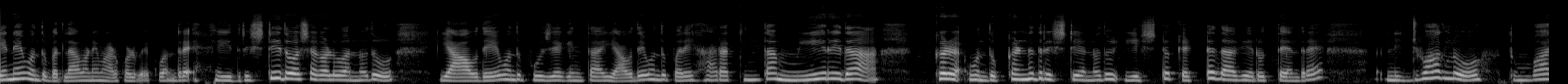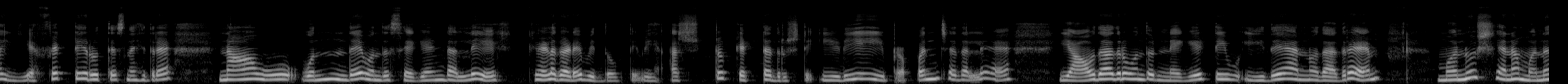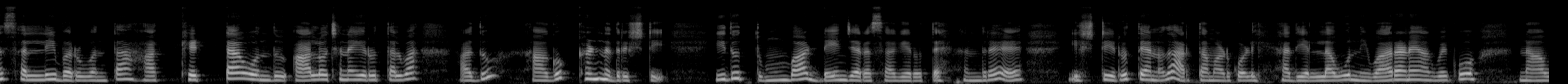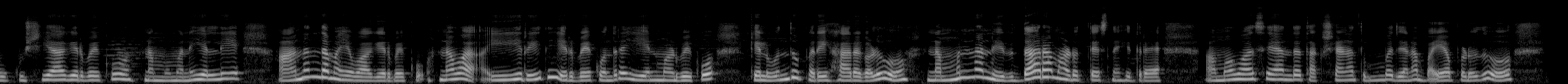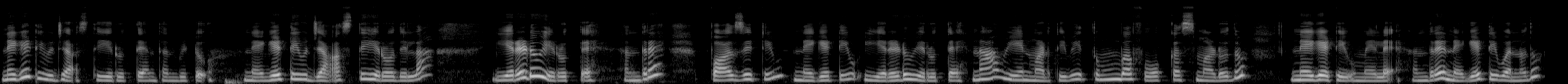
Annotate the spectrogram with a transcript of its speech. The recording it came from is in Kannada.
ಏನೇ ಒಂದು ಬದಲಾವಣೆ ಮಾಡಿಕೊಳ್ಬೇಕು ಅಂದರೆ ಈ ದೃಷ್ಟಿ ದೋಷಗಳು ಅನ್ನೋದು ಯಾವುದೇ ಒಂದು ಪೂಜೆಗಿಂತ, ಯಾವುದೇ ಒಂದು ಪರಿಹಾರಕ್ಕಿಂತ ಮೀರಿದ ಕ, ಒಂದು ಕಣ್ಣು ದೃಷ್ಟಿ ಅನ್ನೋದು ಎಷ್ಟು ಕೆಟ್ಟದಾಗಿರುತ್ತೆ ಅಂದರೆ ನಿಜವಾಗ್ಲೂ ತುಂಬ ಎಫೆಕ್ಟ್ ಇರುತ್ತೆ ಸ್ನೇಹಿತರೆ. ನಾವು ಒಂದೇ ಒಂದು ಸೆಕೆಂಡಲ್ಲಿ ಕೆಳಗಡೆ ಬಿದ್ದೋಗ್ತೀವಿ. ಅಷ್ಟು ಕೆಟ್ಟ ದೃಷ್ಟಿ. ಇಡೀ ಪ್ರಪಂಚದಲ್ಲೇ ಯಾವುದಾದ್ರೂ ಒಂದು ನೆಗೆಟಿವ್ ಇದೆ ಅನ್ನೋದಾದರೆ ಮನುಷ್ಯನ ಮನಸ್ಸಲ್ಲಿ ಬರುವಂಥ ಆ ಕೆಟ್ಟ ಒಂದು ಆಲೋಚನೆ ಇರುತ್ತಲ್ವ? ಅದು ಹಾಗೂ ಕಣ್ಣು ದೃಷ್ಟಿ. ಇದು ತುಂಬ ಡೇಂಜರಸ್ ಆಗಿರುತ್ತೆ. ಅಂದರೆ ಎಷ್ಟಿರುತ್ತೆ ಅನ್ನೋದು ಅರ್ಥ ಮಾಡ್ಕೊಳ್ಳಿ. ಅದೆಲ್ಲವೂ ನಿವಾರಣೆ ಆಗಬೇಕು. ನಾವು ಖುಷಿಯಾಗಿರಬೇಕು. ನಮ್ಮ ಮನೆಯಲ್ಲಿ ಆನಂದಮಯವಾಗಿರಬೇಕು. ನಾವು ಈ ರೀತಿ ಇರಬೇಕು ಅಂದರೆ ಏನು ಮಾಡಬೇಕು? ಕೆಲವೊಂದು ಪರಿಹಾರಗಳು ನಮ್ಮನ್ನು ನಿರ್ಧಾರ ಮಾಡುತ್ತೆ ಸ್ನೇಹಿತರೆ. ಅಮಾವಾಸ್ಯೆ ಅಂದ ತಕ್ಷಣ ತುಂಬ ಜನ ಭಯಪಡೋದು ನೆಗೆಟಿವ್ ಜಾಸ್ತಿ ಇರುತ್ತೆ ಅಂತಂದ್ಬಿಟ್ಟು. ನೆಗೆಟಿವ್ ಜಾಸ್ತಿ ಇರೋದಿಲ್ಲ. ಎರಡೂ ಇರುತ್ತೆ. ಅಂದರೆ ಪಾಸಿಟಿವ್ ನೆಗೆಟಿವ್ ಎರಡೂ ಇರುತ್ತೆ. ನಾವು ಏನು ಮಾಡ್ತೀವಿ? ತುಂಬ ಫೋಕಸ್ ಮಾಡೋದು ನೆಗೆಟಿವ್ ಮೇಲೆ. ಅಂದರೆ ನೆಗೆಟಿವ್ ಅನ್ನೋದು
